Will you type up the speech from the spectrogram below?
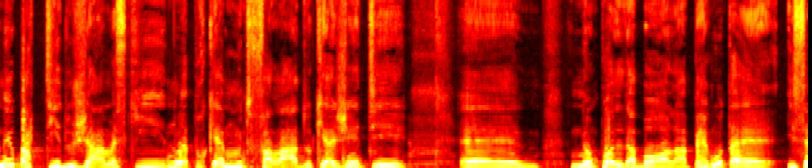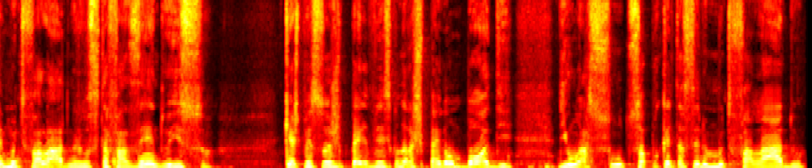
meio batido já, mas que não é porque é muito falado que a gente é, não pode dar bola. A pergunta é: isso é muito falado, mas você está fazendo isso? Que as pessoas, de vez quando elas pegam bode de um assunto só porque ele está sendo muito falado,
